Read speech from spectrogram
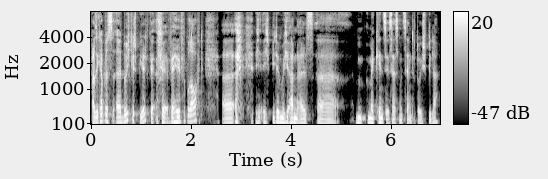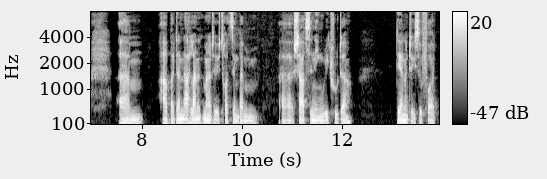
also ich habe das äh, durchgespielt. Wer, wer, wer Hilfe braucht, äh, ich, ich biete mich an als äh, McKinsey Assessment Center Durchspieler. Ähm, aber danach landet man natürlich trotzdem beim äh, scharfsinnigen Recruiter, der natürlich sofort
